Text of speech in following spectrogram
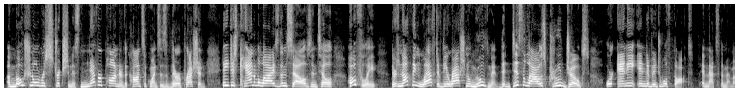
Emotional restrictionists never ponder the consequences of their oppression. They just cannibalize themselves until, hopefully, there's nothing left of the irrational movement that disallows crude jokes or any individual thought. And that's the memo.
